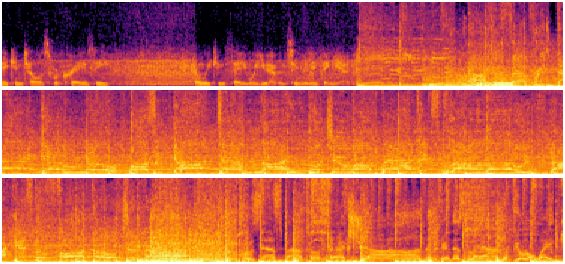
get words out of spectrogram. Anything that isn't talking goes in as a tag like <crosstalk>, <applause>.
They can tell us we're crazy and we can say well you haven't seen anything yet. This land, if you're awake,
